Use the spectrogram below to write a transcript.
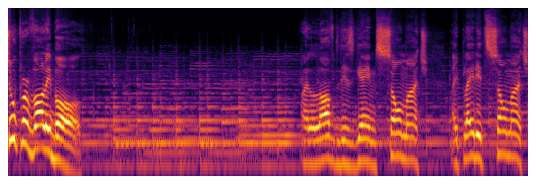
Super Volleyball. I loved this game so much. I played it so much.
